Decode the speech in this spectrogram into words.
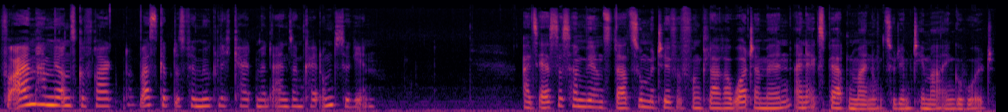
Vor allem haben wir uns gefragt, was gibt es für Möglichkeiten, mit Einsamkeit umzugehen. Als erstes haben wir uns dazu mit Hilfe von Clara Waterman eine Expertenmeinung zu dem Thema eingeholt.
